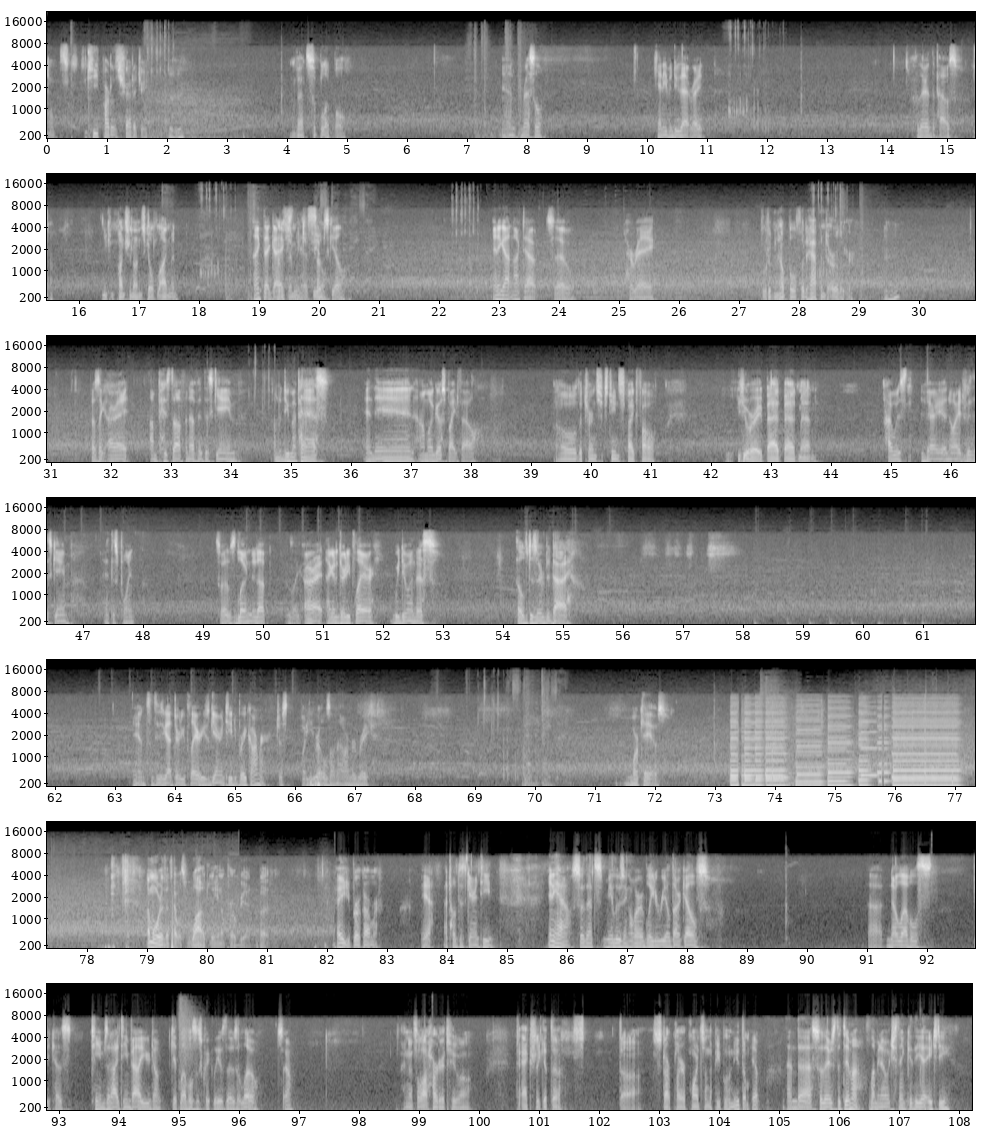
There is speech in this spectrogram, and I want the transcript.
It's a key part of the strategy. Mm-hmm. That's a blood bowl. And wrestle. Can't even do that right. Oh, they're the pows. You can punch an unskilled lineman. I think that guy actually has some skill. And he got knocked out, so hooray. It would have been helpful if it happened earlier. hmm I was like, alright, I'm pissed off enough at this game. I'm gonna do my pass, and then I'm gonna go spite foul. Oh, the turn 16 spike foul. You are a bad, bad man. I was very annoyed with this game at this point. So I was loading it up. I was like, alright, I got a dirty player. We doing this. Elves deserve to die. And since he's got dirty player, he's guaranteed to break armor. Just what he rolls on the armor break. More KOs. I'm aware that that was wildly inappropriate, but hey, you broke armor. Yeah, I told you it's guaranteed. Anyhow, so that's me losing horribly to real Dark Elves. Uh, no levels, because teams at high team value don't get levels as quickly as those at low. So and it's a lot harder to uh, to actually get the the star player points on the people who need them. Yep. And uh, so there's the demo. Let me know what you think of the uh, HD.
